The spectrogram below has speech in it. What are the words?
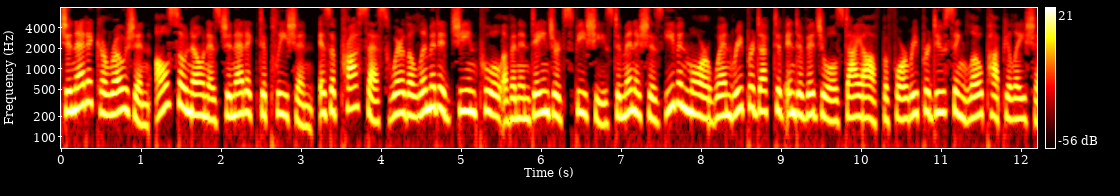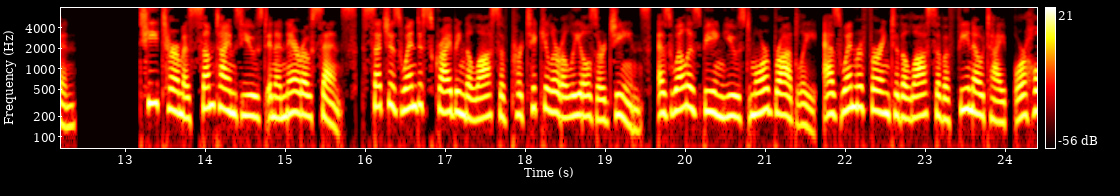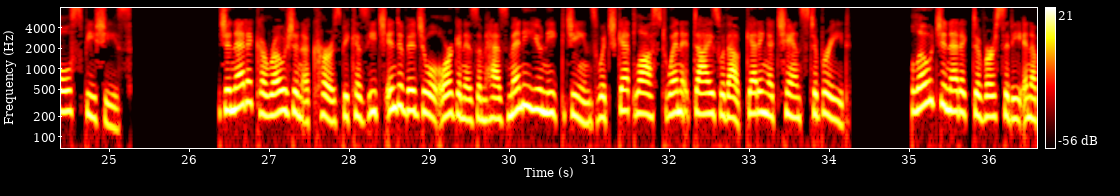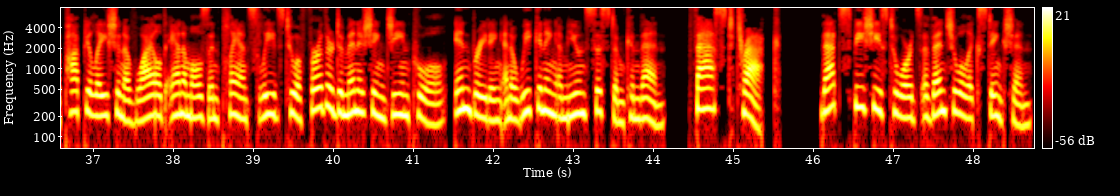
Genetic erosion also known as genetic depletion is a process where the limited gene pool of an endangered species diminishes even more when reproductive individuals die off before reproducing low population. T-term is sometimes used in a narrow sense, such as when describing the loss of particular alleles or genes, as well as being used more broadly, as when referring to the loss of a phenotype or whole species. Genetic erosion occurs because each individual organism has many unique genes which get lost when it dies without getting a chance to breed. Low genetic diversity in a population of wild animals and plants leads to a further diminishing gene pool, inbreeding and a weakening immune system can then fast-track that species towards eventual extinction.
